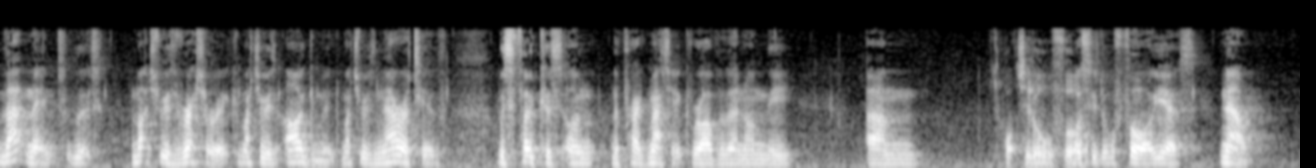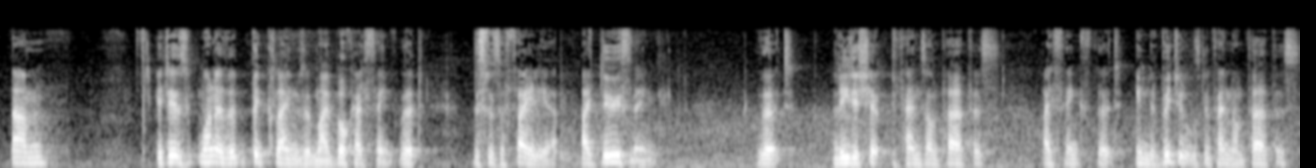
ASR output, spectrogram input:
that meant that much of his rhetoric, much of his argument, much of his narrative was focused on the pragmatic rather than on the. Um, what's it all for? What's it all for, yes. Now, um, it is one of the big claims of my book, I think, that this was a failure. I do think that leadership depends on purpose. I think that individuals depend on purpose.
